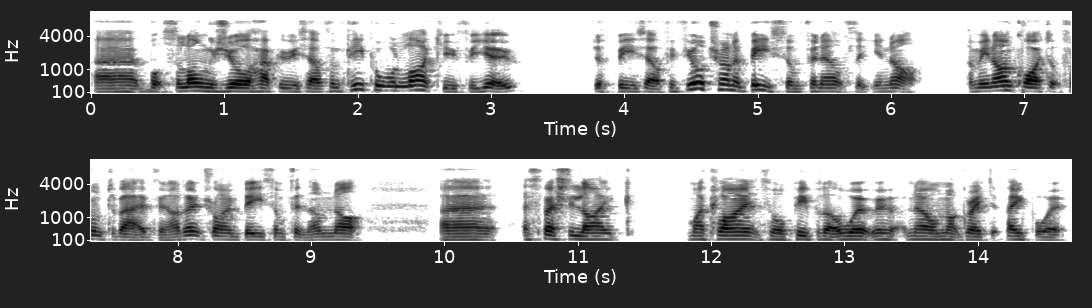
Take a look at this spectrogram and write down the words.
uh, but so long as you're happy with yourself, and people will like you for you, just be yourself. If you're trying to be something else that you're not, I mean, I'm quite upfront about everything. I don't try and be something that I'm not, uh, especially like my clients or people that I work with know I'm not great at paperwork.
